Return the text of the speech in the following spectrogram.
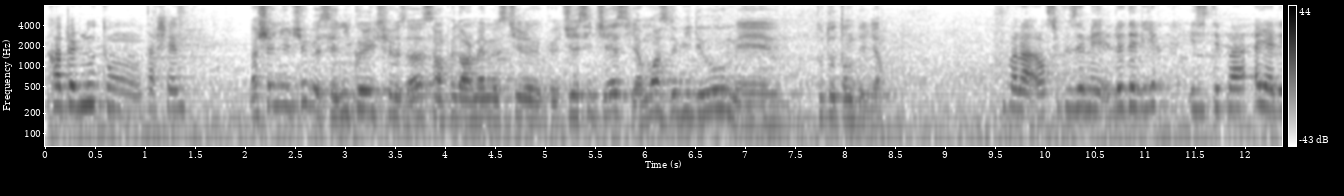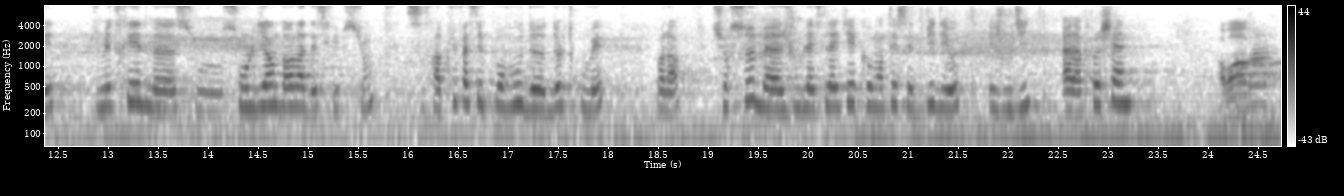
Rappelle-nous ton ta chaîne. Ma chaîne YouTube, c'est Nicolectiosa. C'est un peu dans le même style que JSCJS. Il y a moins de vidéos, mais tout autant de délire. Voilà, alors si vous aimez le délire, n'hésitez pas à y aller. Je mettrai le- son, son lien dans la description. Ce sera plus facile pour vous de, de le trouver. Voilà. Sur ce, ben, je vous laisse liker, commenter cette vidéo et je vous dis à la prochaine. Au revoir. Au revoir.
